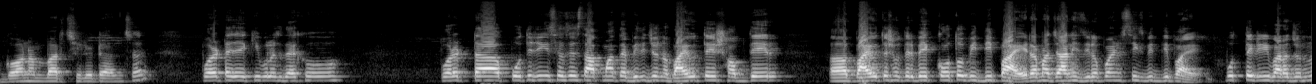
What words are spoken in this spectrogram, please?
গ নাম্বার ছিল এটা আনসার পরেরটা যে কি বলেছে দেখো? পরেরটা প্রতি ডিগ্রি সেলসিয়াস তাপমাত্রা বৃদ্ধির জন্য বায়ুতে শব্দের বায়ুতে শব্দের বেগ কত বৃদ্ধি পায়? এটা আমরা জানি জিরো পয়েন্ট সিক্স বৃদ্ধি পায়। প্রত্যেক ডিগ্রি বাড়ার জন্য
